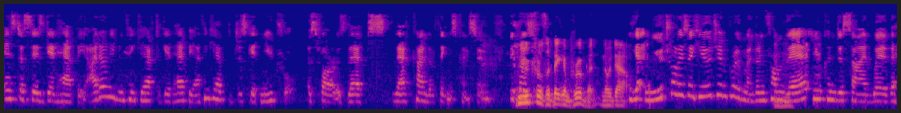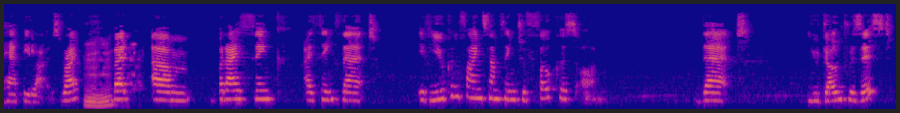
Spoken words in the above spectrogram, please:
Esther says get happy. I don't even think you have to get happy. I think you have to just get neutral as far as that that kind of thing is concerned. Because is a big improvement, no doubt. Yeah, neutral is a huge improvement, and from mm-hmm. there you can decide where the happy lies, right? Mm-hmm. But um, but I think I think that if you can find something to focus on that you don't resist,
